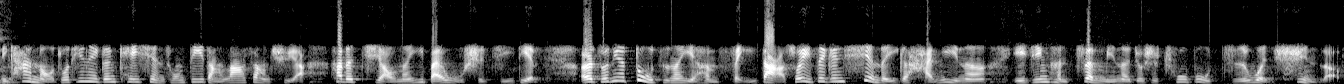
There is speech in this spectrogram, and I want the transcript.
你看哦，昨天那根 K 线从低档拉上去啊，它的脚呢一百五十几点，而昨天的肚子呢也很肥大，所以这根线的一个含义呢，已经很证明了，就是初步止稳讯了。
